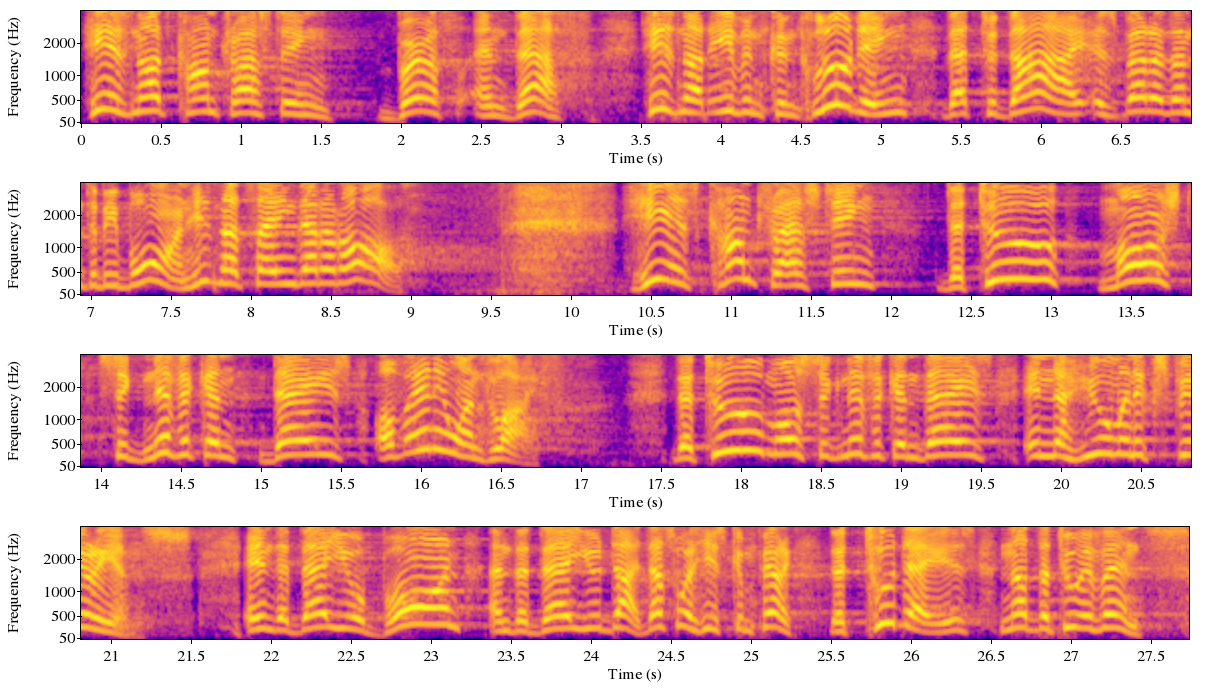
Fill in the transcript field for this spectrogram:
he is not contrasting birth and death. He's not even concluding that to die is better than to be born. He's not saying that at all. He is contrasting the two most significant days of anyone's life. The two most significant days in the human experience. In the day you're born and the day you die. That's what he's comparing. The two days, not the two events.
